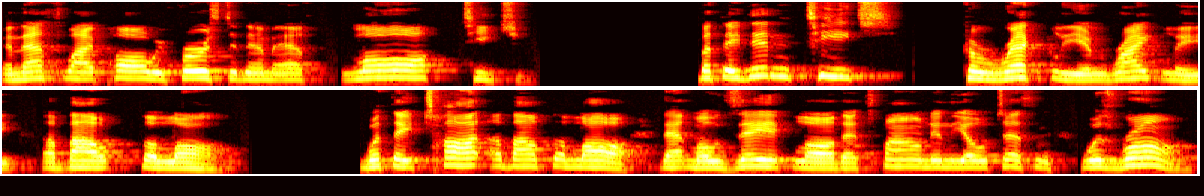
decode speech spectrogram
And that's why Paul refers to them as law teaching. But they didn't teach correctly and rightly about the law. What they taught about the law, that Mosaic law that's found in the Old Testament, was wrong.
